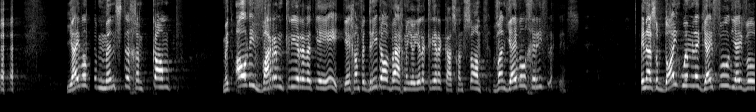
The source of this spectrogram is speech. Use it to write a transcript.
Jy wil ten minste gaan kamp met al die warm klere wat jy het. Jy gaan vir 3 dae weg, maar jou hele klerekas gaan saam want jy wil gerieflik wees. En as op daai oomblik jy voel jy wil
